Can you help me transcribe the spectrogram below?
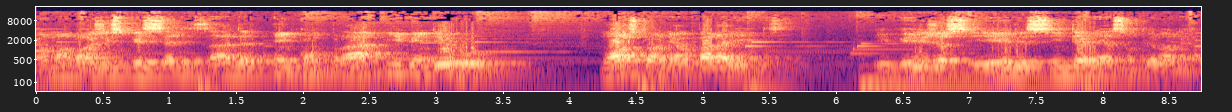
É uma loja especializada em comprar e vender ouro. Mostre o anel para eles e veja se eles se interessam pelo anel.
